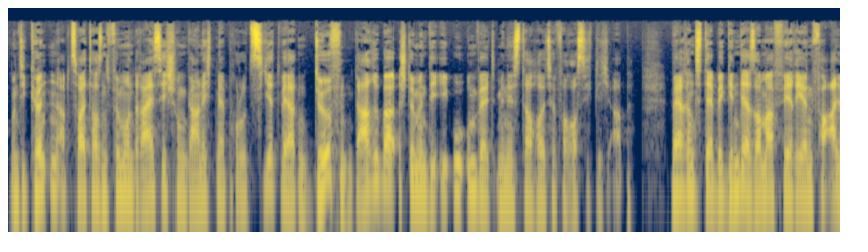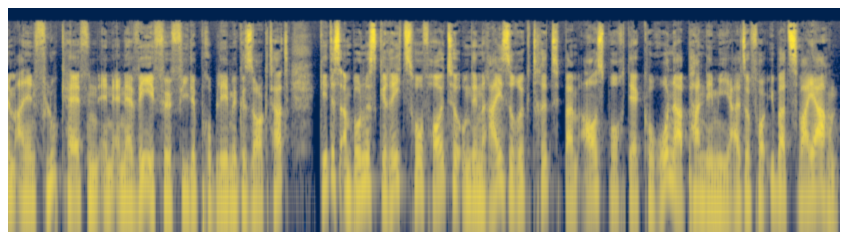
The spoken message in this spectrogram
und die könnten ab 2035 schon gar nicht mehr produziert werden dürfen. Darüber stimmen die EU-Umweltminister heute voraussichtlich ab. Während der Beginn der Sommerferien vor allem an den Flughäfen in NRW für viele Probleme gesorgt hat, geht es am Bundesgerichtshof heute um den Reiserücktritt beim Ausbruch der Corona-Pandemie, also vor über zwei Jahren.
